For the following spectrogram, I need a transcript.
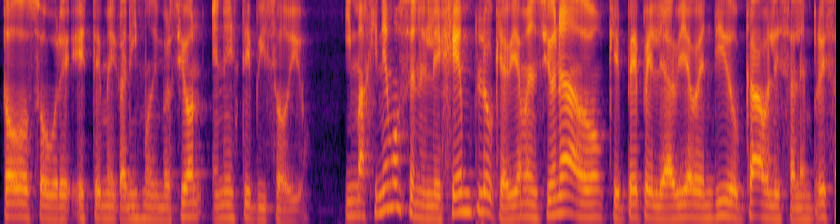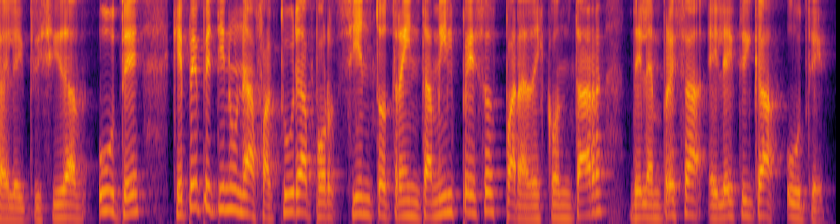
todo sobre este mecanismo de inversión en este episodio. Imaginemos en el ejemplo que había mencionado que Pepe le había vendido cables a la empresa de electricidad UTE, que Pepe tiene una factura por 130 mil pesos para descontar de la empresa eléctrica UTE.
